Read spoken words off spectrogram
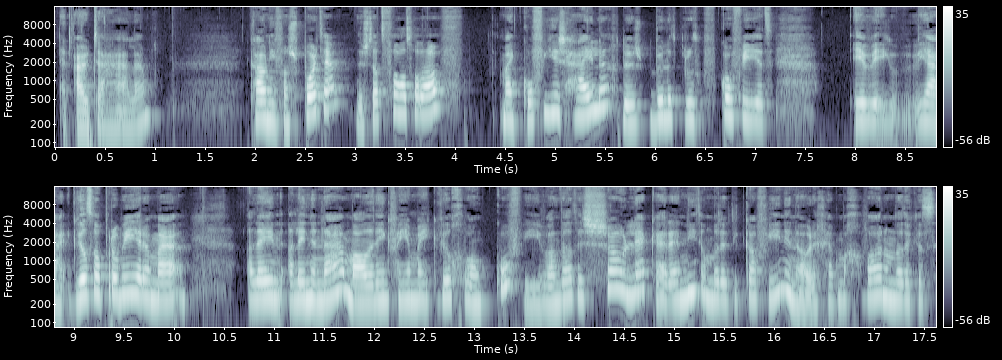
eruit te halen. Ik hou niet van sporten, dus dat valt wel af. Mijn koffie is heilig, dus bulletproof koffie. Het, ja, ik wil het wel proberen, maar alleen, alleen de naam al. Dan denk ik van ja, maar ik wil gewoon koffie. Want dat is zo lekker. En niet omdat ik die cafeïne nodig heb, maar gewoon omdat ik het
